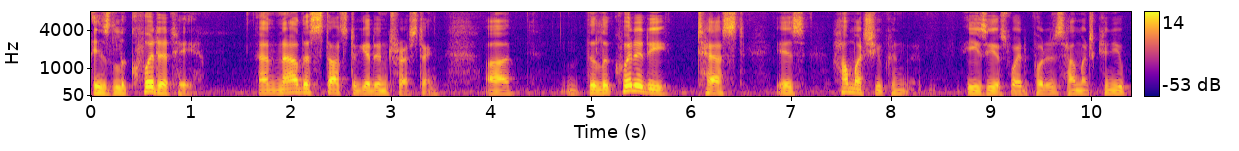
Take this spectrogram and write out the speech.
is liquidity. And now this starts to get interesting. Uh, the liquidity test is how much you can, easiest way to put it is how much can you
